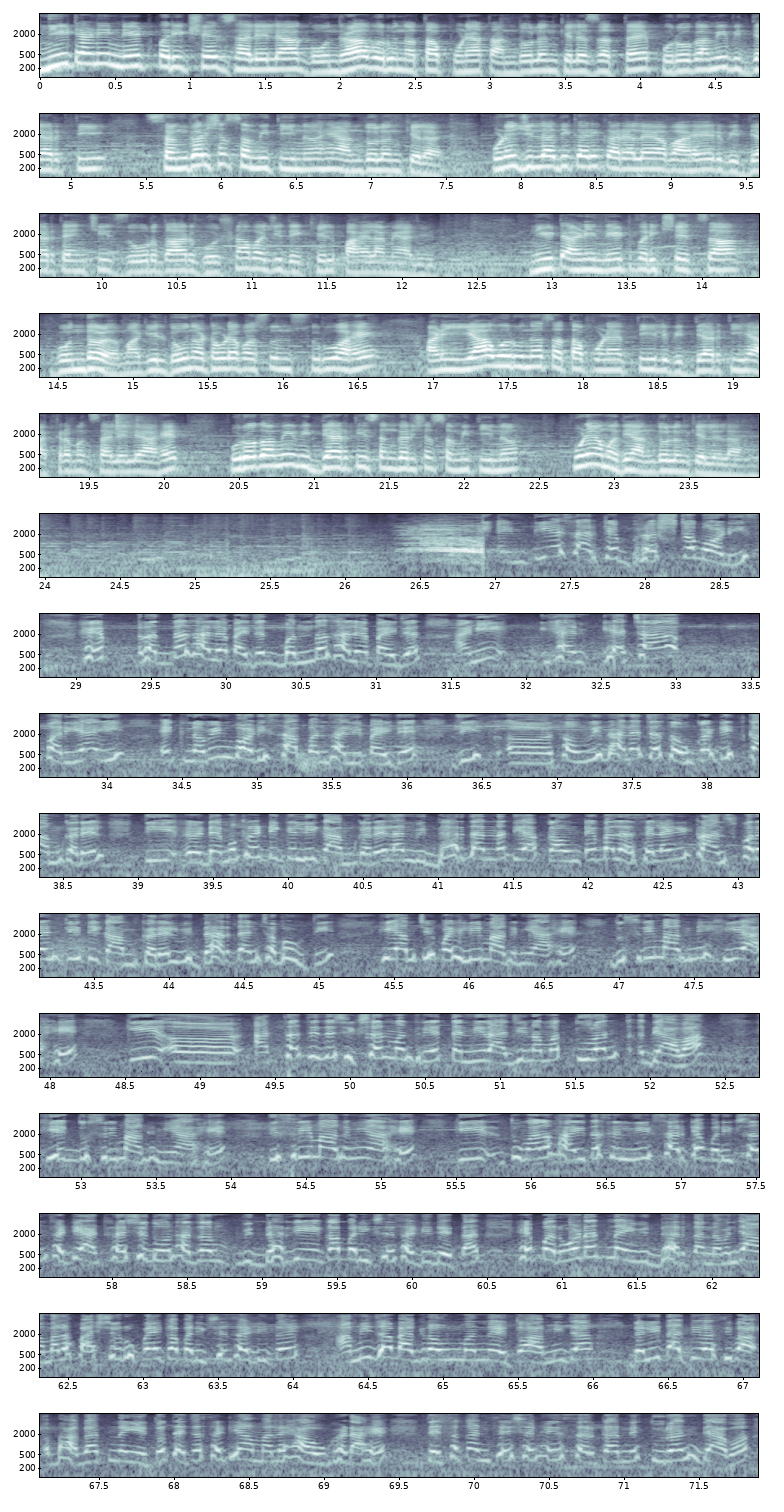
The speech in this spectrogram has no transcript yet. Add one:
नीट आणि नेट परीक्षेत झालेल्या गोंधळावरून आता पुण्यात आंदोलन केलं जात आहे पुरोगामी विद्यार्थी संघर्ष समितीनं हे आंदोलन केलं आहे पुणे जिल्हाधिकारी कार्यालयाबाहेर विद्यार्थ्यांची जोरदार घोषणाबाजी देखील पाहायला मिळाली. नीट आणि नेट परीक्षेचा गोंधळ मागील दोन आठवड्यापासून सुरू आहे आणि यावरूनच आता पुण्यातील विद्यार्थी हे आक्रमक झालेले आहेत. पुरोगामी विद्यार्थी संघर्ष समितीनं पुण्यामध्ये आंदोलन केलेलं आहे. एनटीए भ्रष्ट बॉडीज हे रद्द झाल्या पाहिजेत बंद झाल्या पाहिजेत आणि ह्याच्या पर्यायी एक नवीन बॉडी स्थापन झाली पाहिजे जी संविधानाच्या चौकटीत काम करेल ती डेमोक्रेटिकली काम करेल आणि विद्यार्थ्यांना ती अकाउंटेबल असेल आणि ट्रान्सपरंटली ती काम करेल विद्यार्थ्यांच्या भोवती. ही आमची पहिली मागणी आहे. दुसरी मागणी ही आहे की आत्ताचे जे शिक्षण मंत्री आहेत त्यांनी राजीनामा तुरंत द्यावा. ही एक दुसरी मागणी आहे. तिसरी मागणी आहे की तुम्हाला माहीत असेल नीट सारख्या परीक्षांसाठी अठराशे दोन हजार विद्यार्थी एका परीक्षेसाठी देतात. हे परवडत नाही विद्यार्थ्यांना. म्हणजे आम्हाला पाचशे रुपये एका परीक्षेसाठी तर आम्ही ज्या बॅकग्राऊंडमधनं येतो आम्ही ज्या दलित आदिवासी भा- भागात नाही येतो त्याच्यासाठी आम्हाला हे अवघड आहे. त्याचं कन्सेशन हे सरकारने तुरंत द्यावं.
